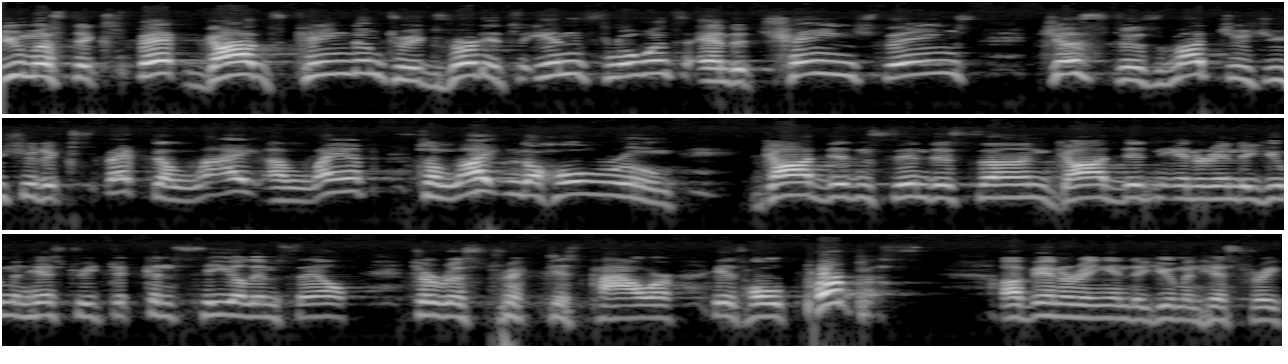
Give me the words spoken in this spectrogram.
You must expect God's kingdom to exert its influence and to change things just as much as you should expect a light, a lamp to lighten the whole room. God didn't send His Son. God didn't enter into human history to conceal Himself, to restrict His power. His whole purpose of entering into human history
